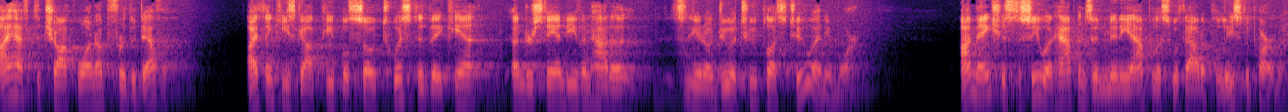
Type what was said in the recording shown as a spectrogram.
I have to chalk one up for the devil. I think he's got people so twisted they can't understand even how to you know, do a two plus two anymore. I'm anxious to see what happens in Minneapolis without a police department.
